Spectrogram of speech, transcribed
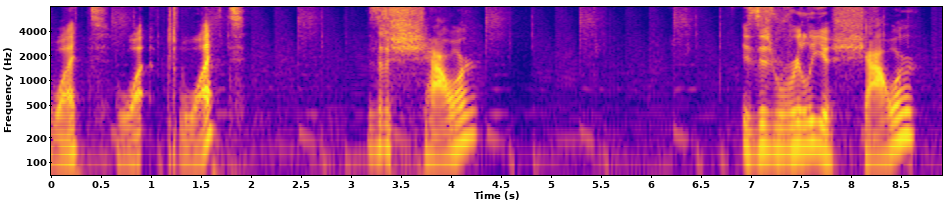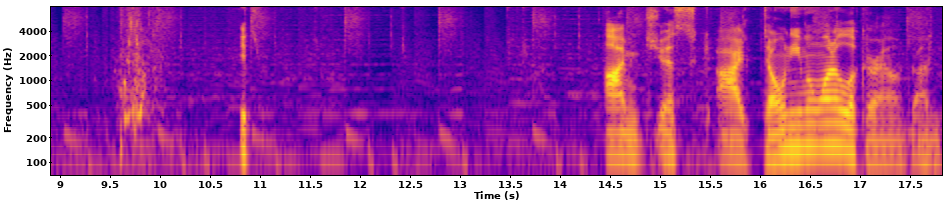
What? What? What? Is it a shower? Is this really a shower? It's... I'm just... I don't even want to look around. I'm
